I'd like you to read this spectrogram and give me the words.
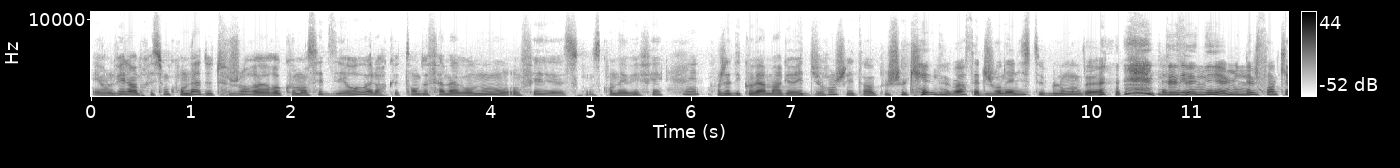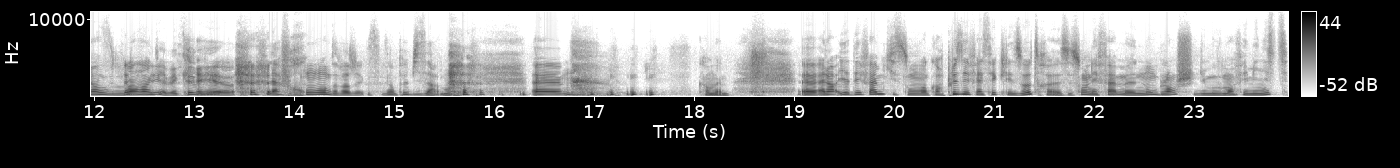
Et enlever l'impression qu'on a de toujours recommencer de zéro, alors que tant de femmes avant nous ont fait ce qu'on avait fait. Mm. Quand j'ai découvert Marguerite Durand, j'ai été un peu choquée de voir cette journaliste blonde des années 1915-20 qui avait créé La Fronde. Enfin, c'est un peu bizarre. Bon. quand même. Euh, alors, il y a des femmes qui sont encore plus effacées que les autres. Euh, ce sont les femmes non blanches du mouvement féministe.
